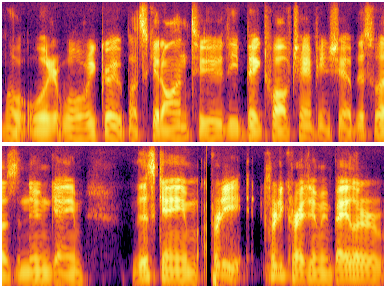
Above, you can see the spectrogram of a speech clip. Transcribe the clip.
Well, we'll, we'll regroup. Let's get on to the Big 12 championship. This was the noon game this game pretty pretty crazy. I mean, Baylor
